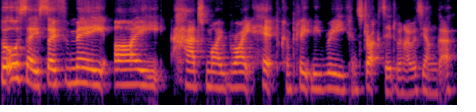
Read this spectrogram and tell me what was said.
But also, so for me, I had my right hip completely reconstructed when I was younger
